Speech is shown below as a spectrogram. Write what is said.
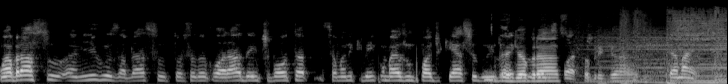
Um abraço, amigos, abraço, torcedor colorado. A gente volta semana que vem com mais um podcast do Inter. Um grande abraço, obrigado. Até mais.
